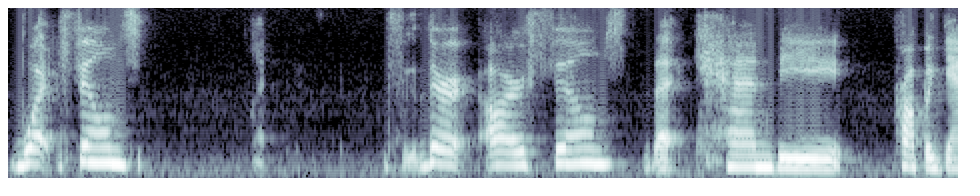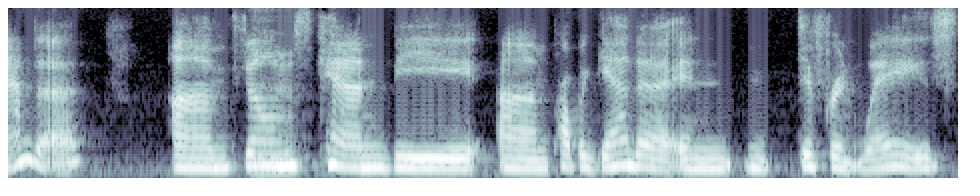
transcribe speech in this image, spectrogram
what films there are films that can be propaganda. Um, films mm-hmm. can be um, propaganda in different ways,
